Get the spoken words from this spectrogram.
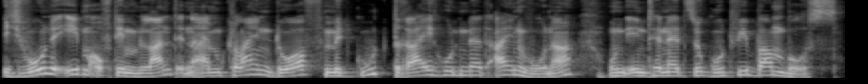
Ich wohne eben auf dem Land in einem kleinen Dorf mit gut 300 Einwohner und Internet so gut wie Bambus.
